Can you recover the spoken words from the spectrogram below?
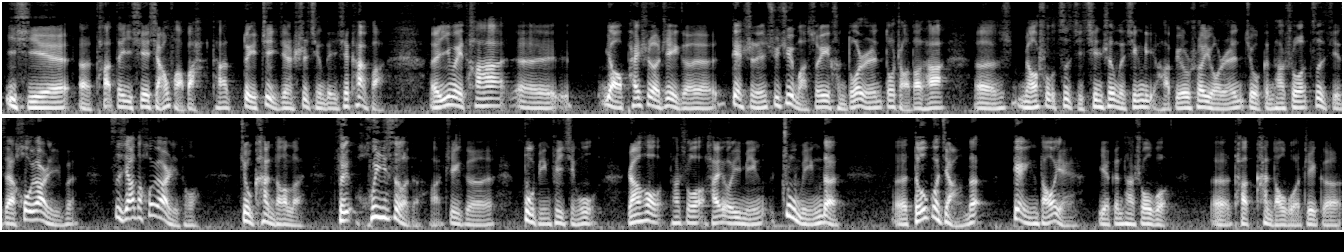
一些呃他的一些想法吧，他对这件事情的一些看法，呃，因为他呃。要拍摄这个电视连续剧嘛，所以很多人都找到他，呃，描述自己亲身的经历哈。比如说，有人就跟他说自己在后院里边，自家的后院里头就看到了飞灰色的啊这个不明飞行物。然后他说，还有一名著名的呃得过奖的电影导演也跟他说过，呃，他看到过这个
